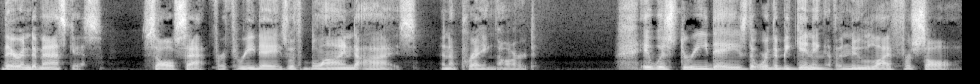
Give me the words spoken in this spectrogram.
There in Damascus, Saul sat for three days with blind eyes and a praying heart. It was three days that were the beginning of a new life for Saul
